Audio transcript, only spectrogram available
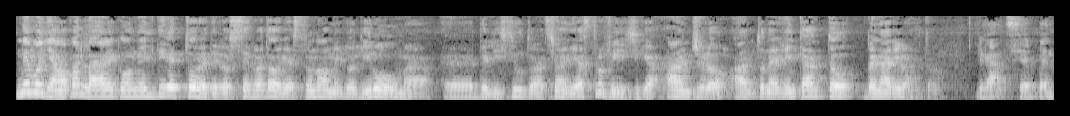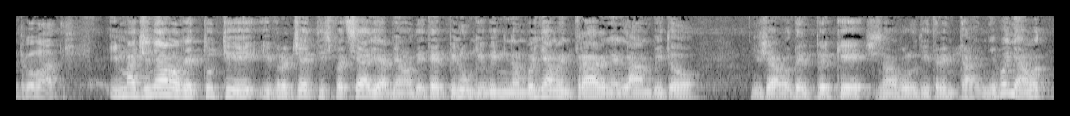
Ne vogliamo parlare con il direttore dell'Osservatorio Astronomico di Roma eh, dell'Istituto Nazionale di Astrofisica, Angelo Antonelli. Intanto ben arrivato. Grazie, ben trovati. Immaginiamo che tutti i progetti spaziali abbiano dei tempi lunghi, quindi non vogliamo entrare nell'ambito diciamo, del perché ci sono voluti 30 anni, vogliamo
